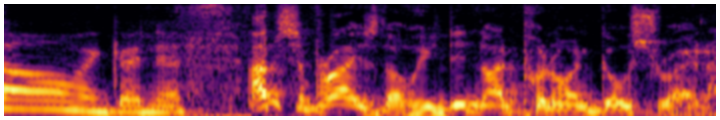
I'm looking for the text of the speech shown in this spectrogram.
Oh my goodness. I'm surprised though he did not put on Ghost Rider.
